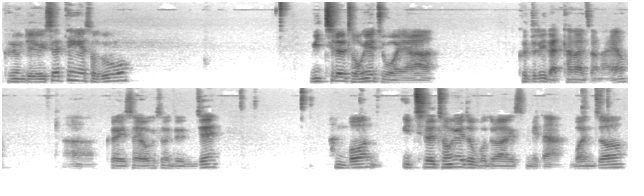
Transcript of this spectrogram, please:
그리고 이제 여기 세팅에서도 위치를 정해 주어야 그들이 나타나잖아요. 아, 그래서 여기서도 이제 한번 위치를 정해줘 보도록 하겠습니다. 먼저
